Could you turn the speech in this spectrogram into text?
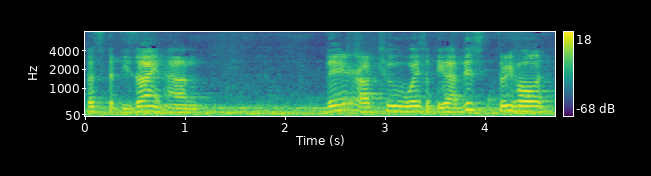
that's the design and there are two ways of design. This three hole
